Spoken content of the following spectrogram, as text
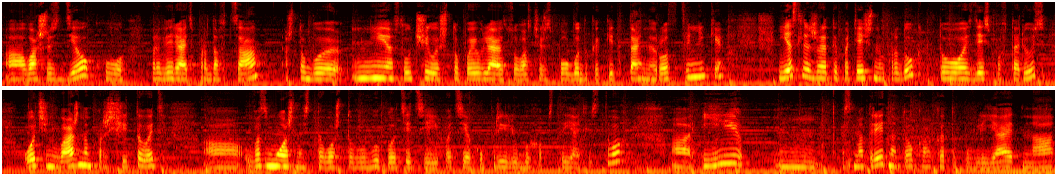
а, вашу сделку, проверять продавца, чтобы не случилось, что появляются у вас через полгода какие-то тайные родственники. Если же это ипотечный продукт, то здесь, повторюсь, очень важно просчитывать а, возможность того, что вы выплатите ипотеку при любых обстоятельствах а, и смотреть на то, как это повлияет на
